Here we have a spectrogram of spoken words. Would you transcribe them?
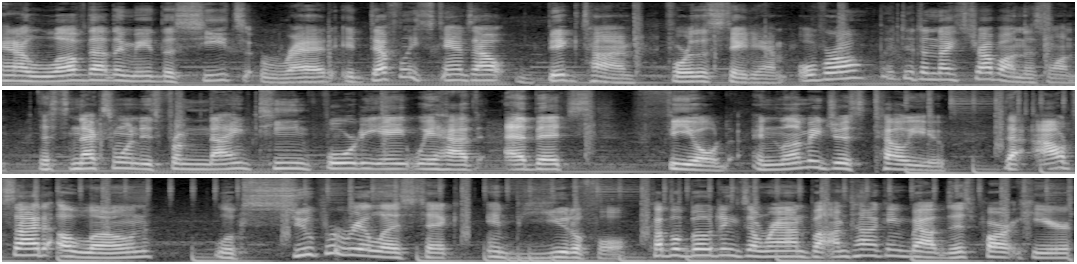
And I love that they made the seats red. It definitely stands out big time for the stadium. Overall, they did a nice job on this one. This next one is from 1948. We have Ebbets Field. And let me just tell you, the outside alone looks super realistic and beautiful. Couple buildings around, but I'm talking about this part here.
